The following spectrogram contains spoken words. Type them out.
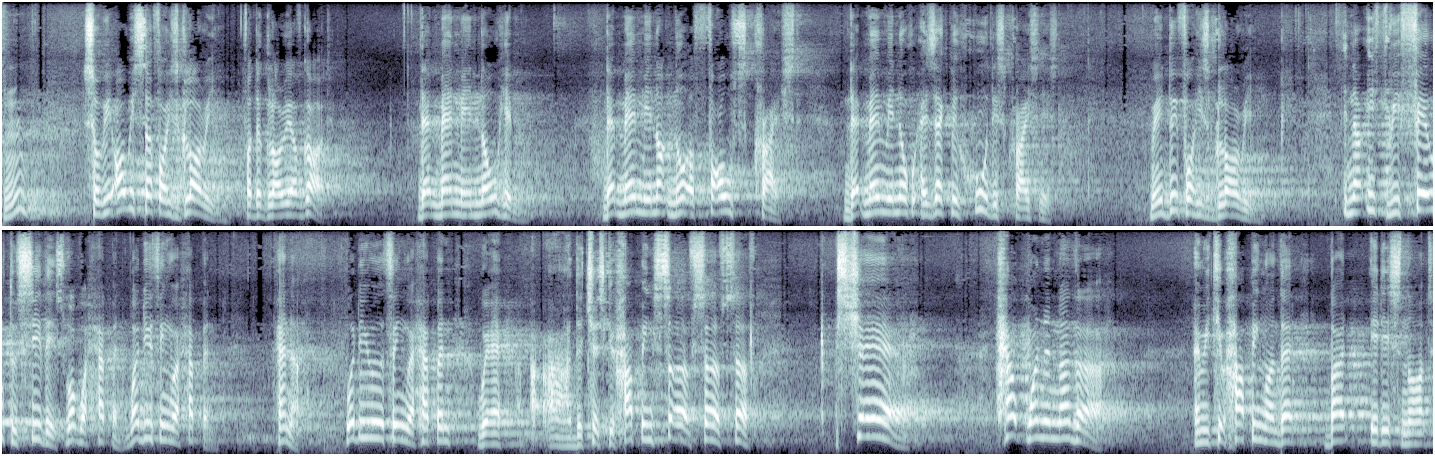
Hmm? So we always serve for His glory, for the glory of God, that men may know Him, that men may not know a false Christ, that men may know exactly who this Christ is. We do it for His glory. Now, if we fail to see this, what will happen? What do you think will happen? Hannah, what do you think will happen where uh, the church keep harping, serve, serve, serve, share, help one another, and we keep harping on that, but it is not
